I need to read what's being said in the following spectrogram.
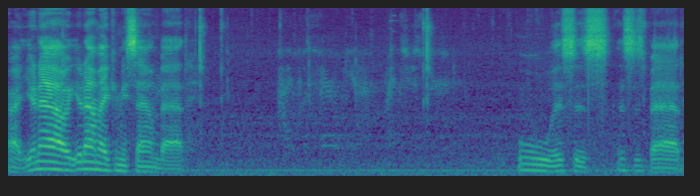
All right, you're now you're now making me sound bad. Ooh, this is this is bad.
